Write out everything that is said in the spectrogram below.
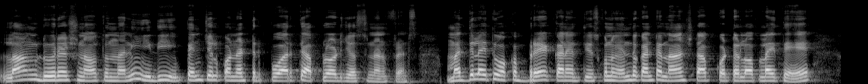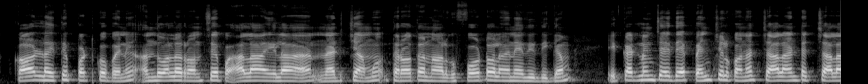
లాంగ్ డ్యూరేషన్ అవుతుందని ఇది పెంచలకొండ ట్రిప్ వారికి అప్లోడ్ చేస్తున్నాను ఫ్రెండ్స్. మధ్యలో అయితే ఒక బ్రేక్ అనేది తీసుకున్నాం. ఎందుకంటే నాన్ స్టాప్ కొట్టే లోపల అయితే కాళ్ళు అయితే పట్టుకోపోయినాయి అందువల్ల రెండుసేపు అలా ఇలా నడిచాము. తర్వాత నాలుగు ఫోటోలు అనేది దిగాం. ఇక్కడి నుంచి అయితే పెంచలకొన చాలా అంటే చాలా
